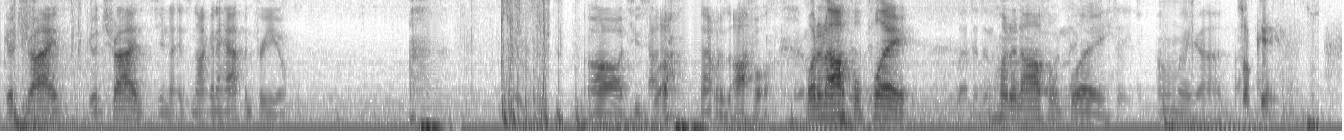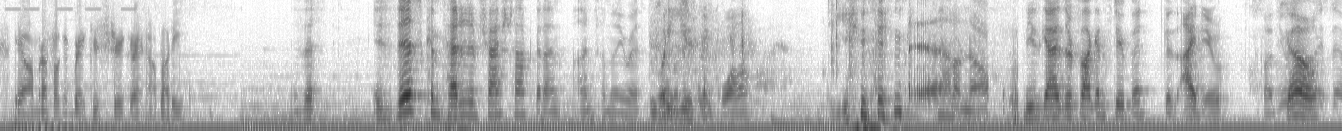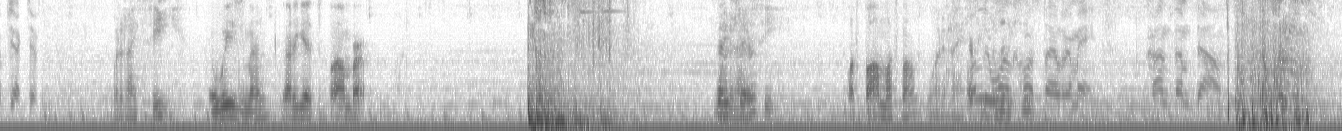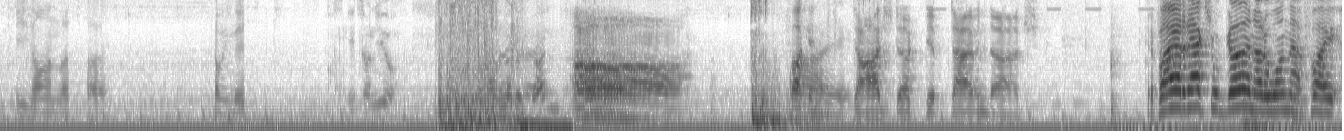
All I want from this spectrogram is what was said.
Good tries. Good tries. You're not, it's not gonna happen for you. oh, too slow. That was awful. What an awful play. What an awful play. Oh my god. It's okay. Yo, I'm gonna fucking break your streak right now, buddy. Is this is this competitive trash talk that I'm unfamiliar with? What do you think, Wall? Do you think Uh, I don't know. these guys are fucking stupid? Because I do. Let's go. Neutralize the objective. What did I see? Go easy, man. You gotta get the bomb, bro. What did I see? Watch bomb, watch bomb. What did I see? Only one hostile remains. Hunt them down. He's on left side. Coming mid. It's on you. Another gun? Oh. Fucking Why? dodge, duck, dip, dive, and dodge. If I had an actual gun, I'd have won that fight.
